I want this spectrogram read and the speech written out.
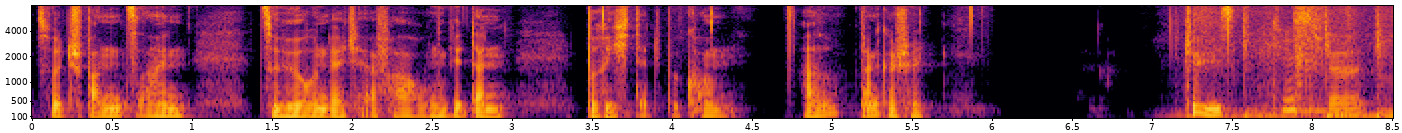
es wird spannend sein zu hören, welche Erfahrungen wir dann berichtet bekommen. Also, Dankeschön. Tschüss. Tschüss. Tschüss.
